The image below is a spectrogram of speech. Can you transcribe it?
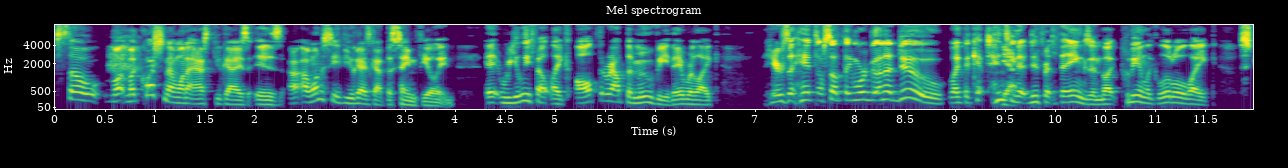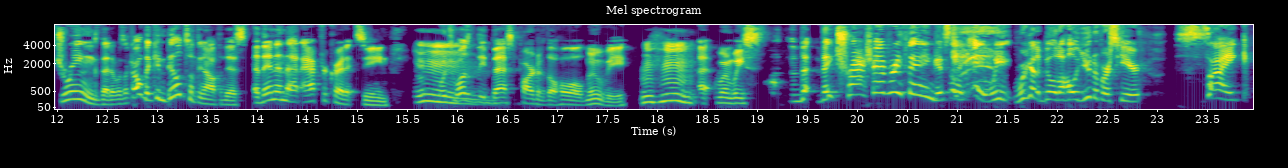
So my, my question I want to ask you guys is, I, I want to see if you guys got the same feeling. It really felt like all throughout the movie they were like, "Here's a hint of something we're gonna do." Like they kept hinting at different things and like putting like little like strings that it was like, "Oh, they can build something off of this." And then in that after credit scene, which was the best part of the whole movie, Mm-hmm. uh, when we th- they trash everything. It's like, hey, we we're gonna build a whole universe here. Psych,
